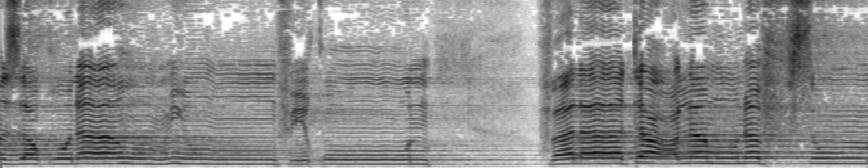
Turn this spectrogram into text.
رزقناهم ينفقون. فلا تعلم نفس ما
